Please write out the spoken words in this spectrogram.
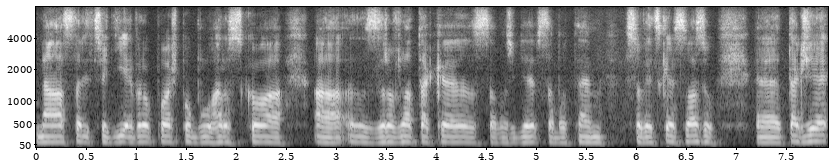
nás, tady střední Evropu až po Bulharsko a, a zrovna tak samozřejmě v samotném Sovětském svazu. Takže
